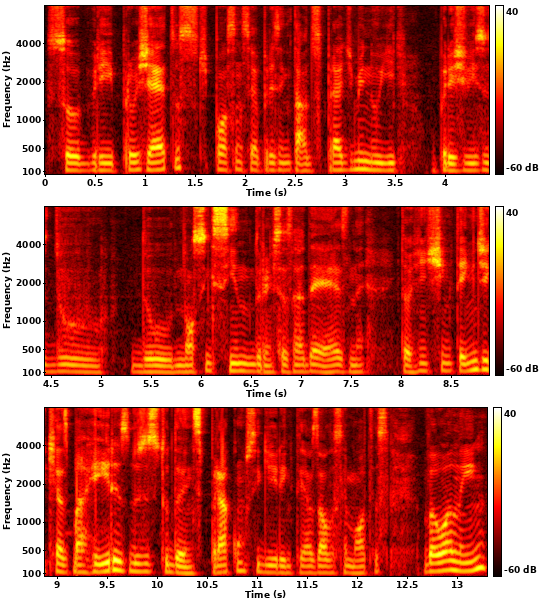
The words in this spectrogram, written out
sobre projetos que possam ser apresentados para diminuir o prejuízo do, do nosso ensino durante as ADS, né, então a gente entende que as barreiras dos estudantes para conseguirem ter as aulas remotas vão além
